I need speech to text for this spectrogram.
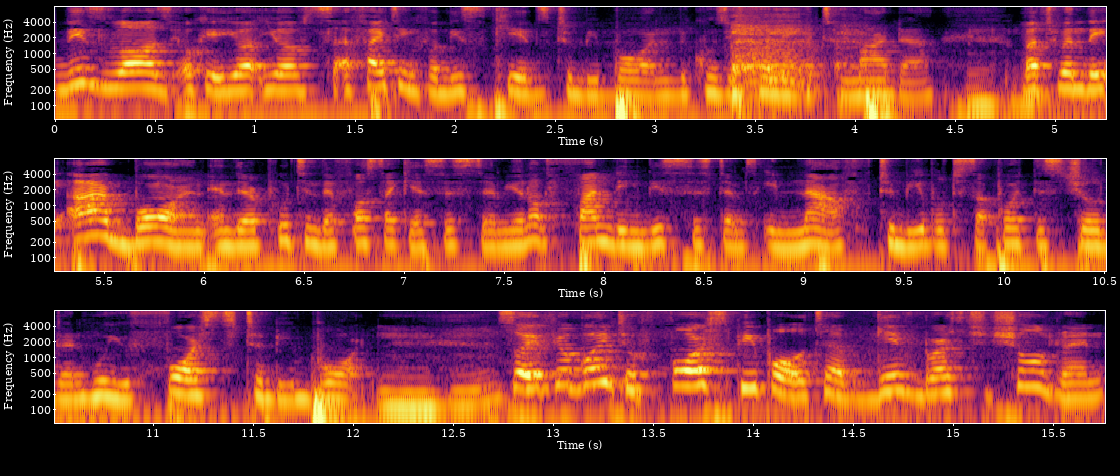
these laws, okay, you're you're fighting for these kids to be born because you're calling it a murder, mm-hmm. but when they are born and they're put in the foster care system, you're not funding these systems enough to be able to support these children who you forced to be born. Mm-hmm. So if you're going to force people to give birth to children,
